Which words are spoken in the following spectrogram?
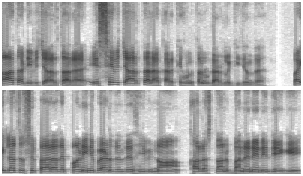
ਆਹ ਤੁਹਾਡੀ ਵਿਚਾਰਧਾਰਾ ਹੈ। ਇਸੇ ਵਿਚਾਰਧਾਰਾ ਕਰਕੇ ਹੁਣ ਤੁਹਾਨੂੰ ਡਰ ਲੱਗੀ ਜਾਂਦਾ ਹੈ। ਪਹਿਲਾਂ ਤੁਸੀਂ ਪੈਰਾਂ ਦੇ ਪਾਣੀ ਨਹੀਂ ਪੈਣ ਦਿੰਦੇ ਸੀ ਵੀ ਨਾ ਖਾਲਿਸਤਾਨ ਬਣਨੇ ਨਹੀਂ ਦੇਗੇ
